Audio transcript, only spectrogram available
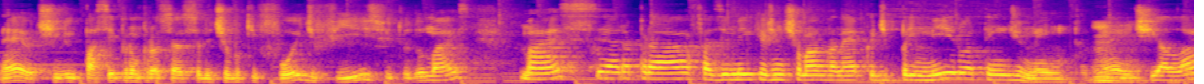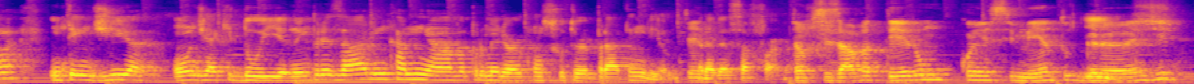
né? Eu tive, passei por um processo seletivo que foi difícil e tudo mais, mas era para fazer meio que a gente chamava na época de primeiro atendimento, uhum. né? A uhum. gente ia lá, entendia onde é que doía no empresário e encaminhava para o melhor consultor para atendê-lo. Era dessa forma. Então precisava ter um conhecimento grande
